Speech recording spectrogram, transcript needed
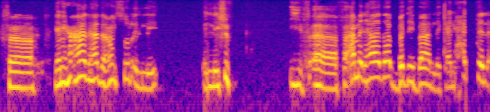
ف يعني هذا هذا عنصر اللي اللي شوف ي- ف- آه، فعمل هذا بدأ يبان لك. يعني حتى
